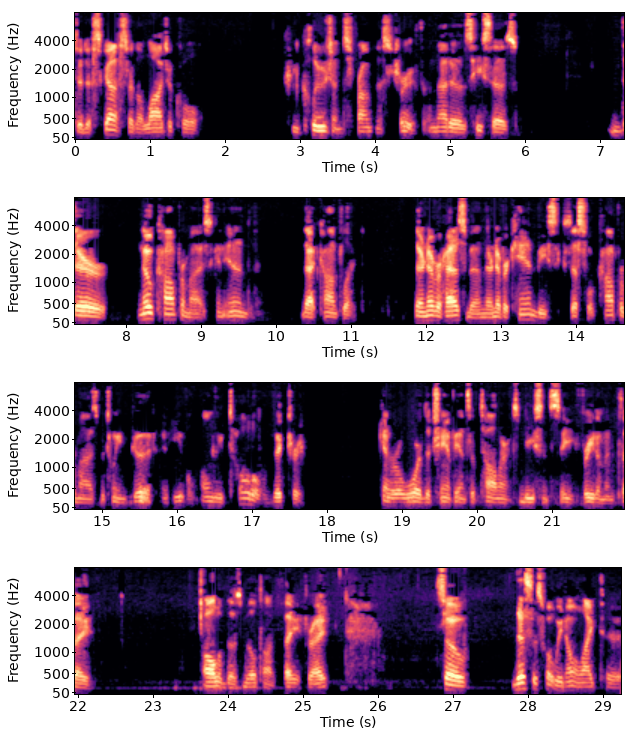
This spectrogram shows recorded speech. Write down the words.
to discuss are the logical conclusions from this truth, and that is, he says, there no compromise can end that conflict. There never has been, there never can be successful compromise between good and evil. Only total victory can reward the champions of tolerance, decency, freedom, and faith. All of those built on faith, right? So, this is what we don't like to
